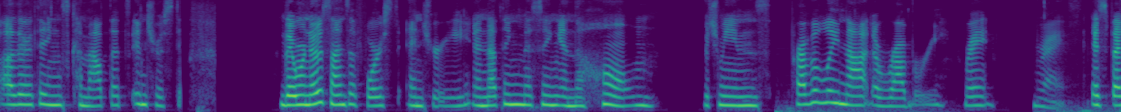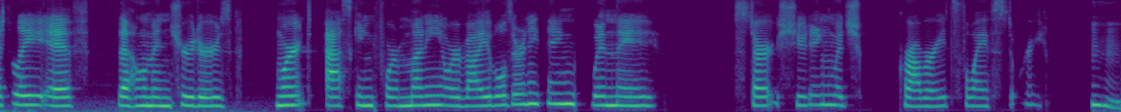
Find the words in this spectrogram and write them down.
other things come out that's interesting. There were no signs of forced entry and nothing missing in the home, which means probably not a robbery, right? Right. Especially if the home intruders weren't asking for money or valuables or anything when they start shooting, which corroborates the wife's story. hmm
